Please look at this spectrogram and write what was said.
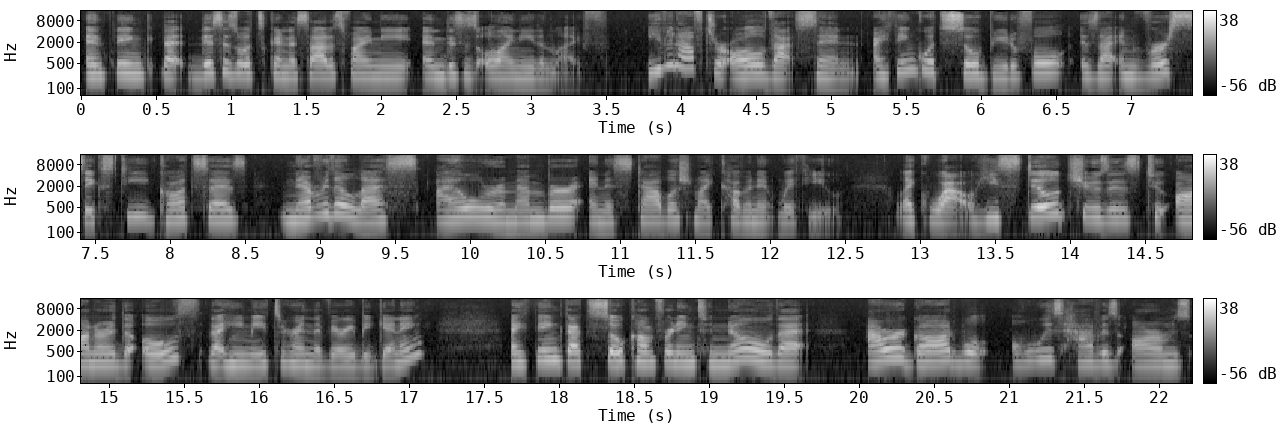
and think that this is what's going to satisfy me and this is all I need in life. Even after all of that sin, I think what's so beautiful is that in verse 60, God says, Nevertheless, I will remember and establish my covenant with you. Like, wow, he still chooses to honor the oath that he made to her in the very beginning. I think that's so comforting to know that our God will always have his arms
